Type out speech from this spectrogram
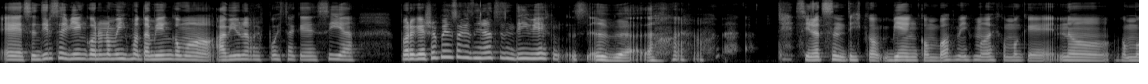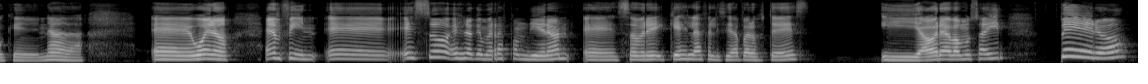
eh, sentirse bien con uno mismo también, como había una respuesta que decía. Porque yo pienso que si no te sentís bien. si no te sentís bien con vos mismo, es como que no. como que nada. Eh, bueno, en fin, eso es lo que me respondieron sobre qué es la felicidad para ustedes. Y ahora vamos a ir, pero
